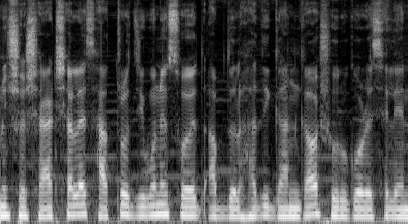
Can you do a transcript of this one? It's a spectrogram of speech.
উনিশশো ষাট সালে ছাত্র জীবনে সৈয়দ আব্দুল হাদি গান গাওয়া শুরু করেছিলেন।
